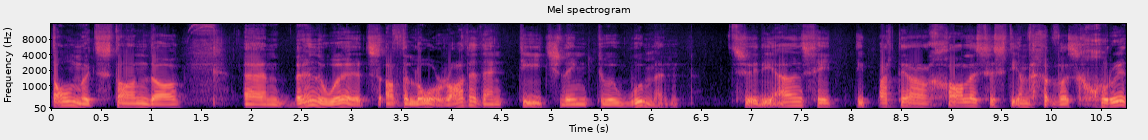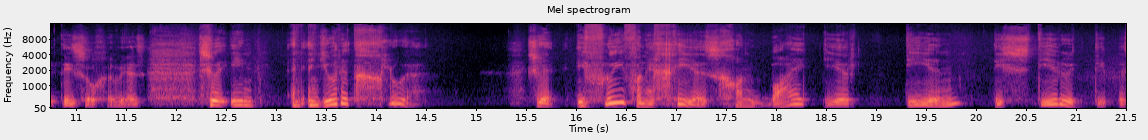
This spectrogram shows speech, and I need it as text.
Talmud staan daar um burn the words of the law rather than teach them to a woman. So die ouens het die patriargale stelsel was groot hierso gewees. So en en en jy het glo. So die vloei van die gees gaan baie keer teen die stereotipe,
